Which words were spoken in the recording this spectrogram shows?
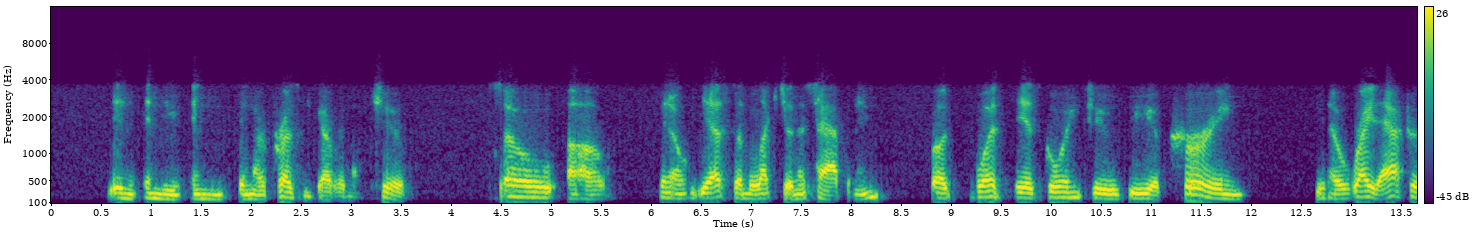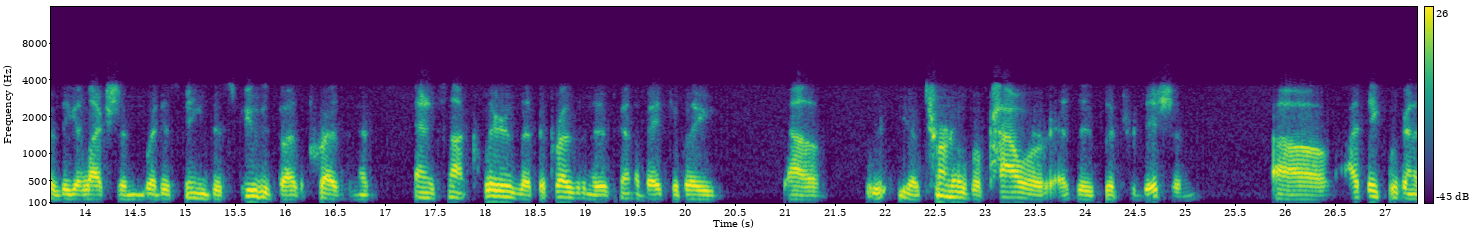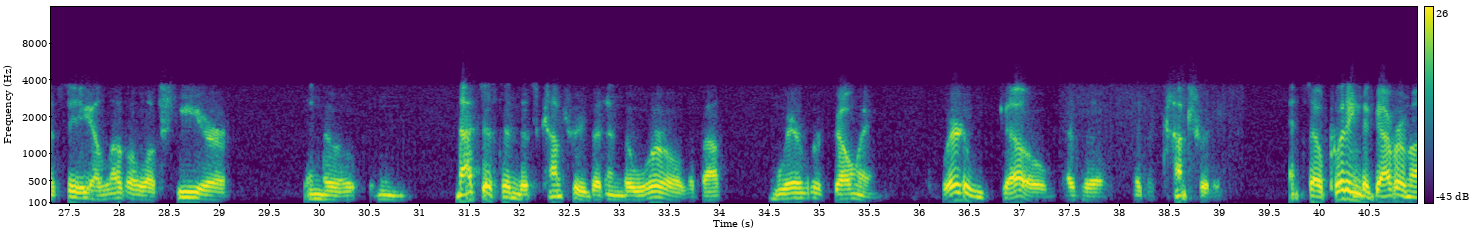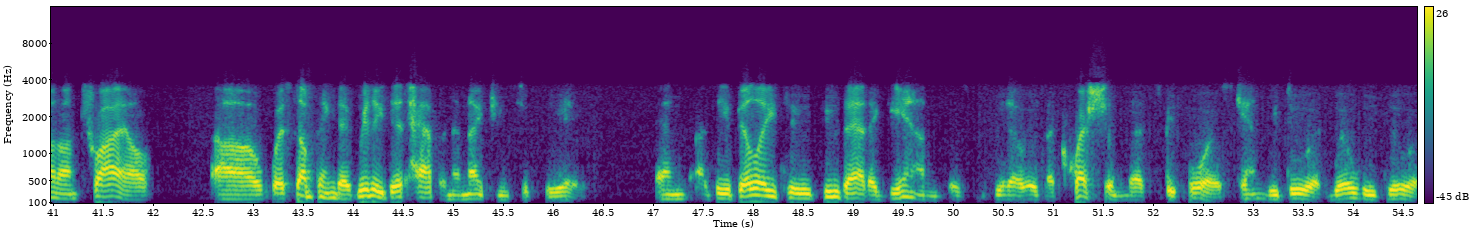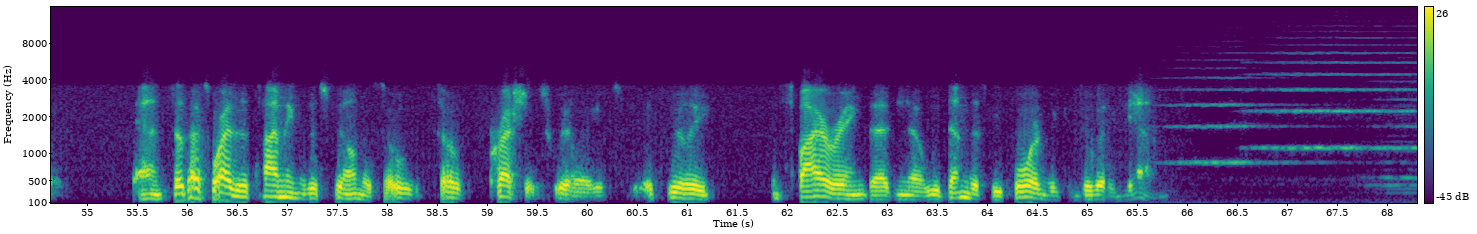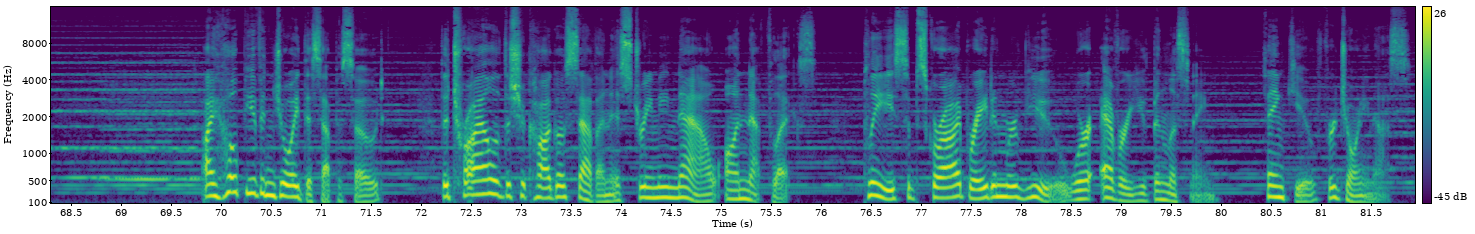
in in the in in our present government too. So uh, you know, yes, an election is happening, but what is going to be occurring, you know, right after the election, when it's being disputed by the president, and it's not clear that the president is going to basically uh, you know, turn over power as is the tradition, uh, I think we're going to see a level of fear in the, in, not just in this country, but in the world about where we're going. Where do we go as a, as a country? And so putting the government on trial uh, was something that really did happen in 1968. And the ability to do that again is you know, is a question that's before us. Can we do it? Will we do it? And so that's why the timing of this film is so so precious. Really, it's it's really inspiring that you know we've done this before and we can do it again. I hope you've enjoyed this episode. The Trial of the Chicago Seven is streaming now on Netflix. Please subscribe, rate, and review wherever you've been listening. Thank you for joining us.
